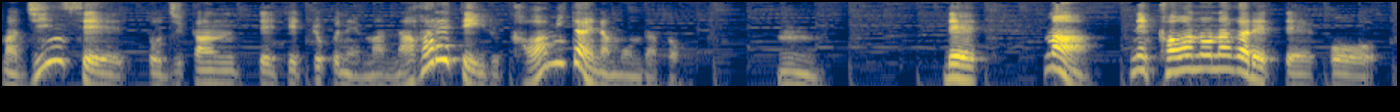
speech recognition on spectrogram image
まあ人生と時間って結局ね、まあ流れている川みたいなもんだと。うん。で、まあね、川の流れってこう、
